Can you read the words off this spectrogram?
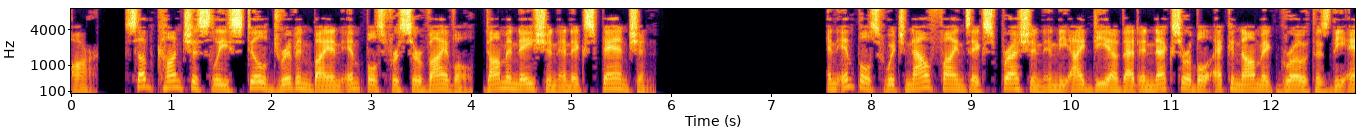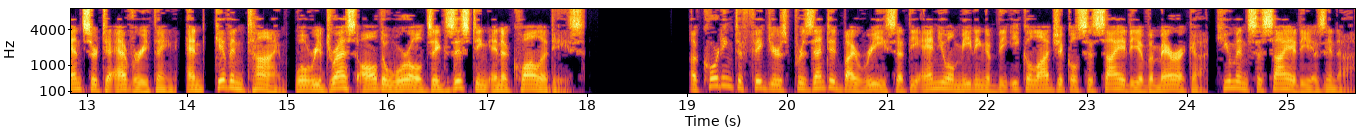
are subconsciously still driven by an impulse for survival, domination and expansion, an impulse which now finds expression in the idea that inexorable economic growth is the answer to everything, and, given time, will redress all the world's existing inequalities. According to figures presented by Rees at the annual meeting of the Ecological Society of America, human society is in a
